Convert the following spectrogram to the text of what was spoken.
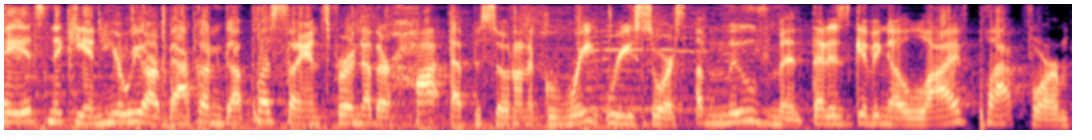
Hey, it's Nikki, and here we are back on Gut Plus Science for another hot episode on a great resource, a movement that is giving a live platform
